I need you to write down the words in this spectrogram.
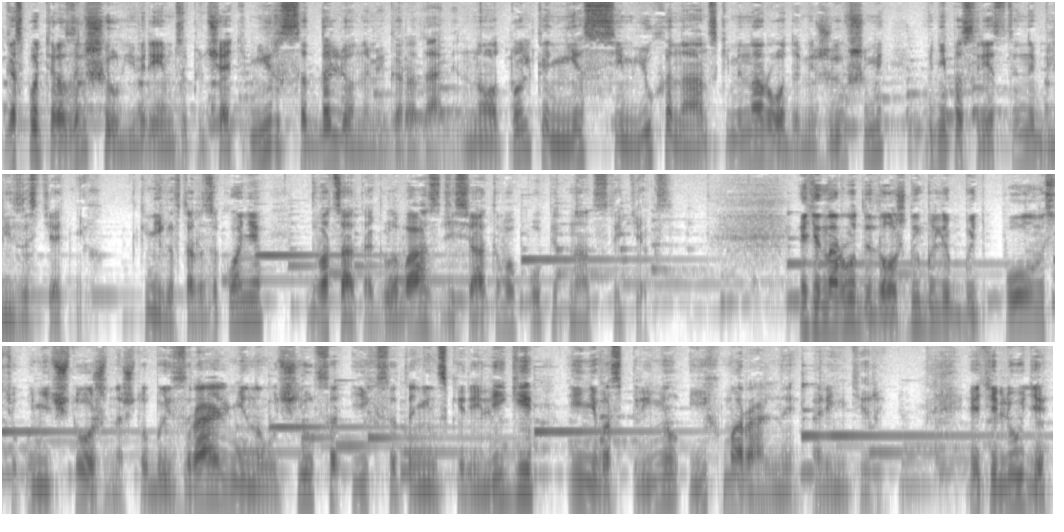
Господь разрешил евреям заключать мир с отдаленными городами, но только не с семью ханаанскими народами, жившими в непосредственной близости от них. Книга Второзакония, 20 глава, с 10 по 15 текст. Эти народы должны были быть полностью уничтожены, чтобы Израиль не научился их сатанинской религии и не воспринял их моральные ориентиры. Эти люди,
